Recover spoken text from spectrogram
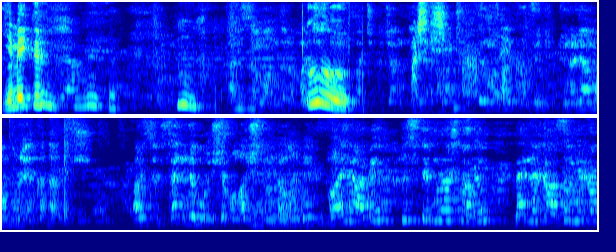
yemeklerin... Iı. Başka şey. Tüneli ama buraya kadarmış. Artık sen de bu işe bulaştın be oğlum. Hayır abi hiç de bulaşmadım. Ben ne kalsam ne kaçtım.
